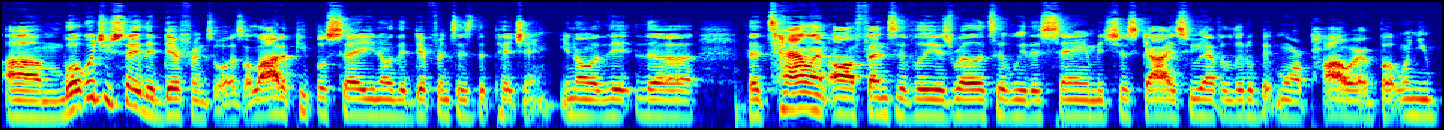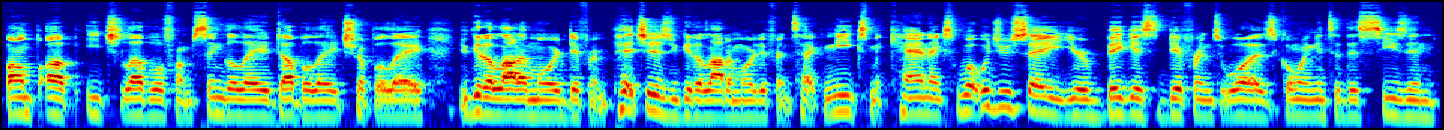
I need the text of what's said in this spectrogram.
um, what would you say the difference was? A lot of people say, you know, the difference is the pitching. You know, the the the talent offensively is relatively the same. It's just guys who have a little bit more power. But when you bump up each level from single A, double A, triple A, you get a lot of more different pitches. You get a lot of more different techniques, mechanics. What would you say your biggest difference was going into this season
